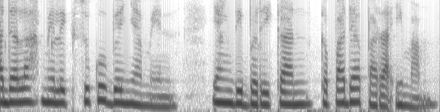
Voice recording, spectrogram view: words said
adalah milik suku Benyamin yang diberikan kepada para imam.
